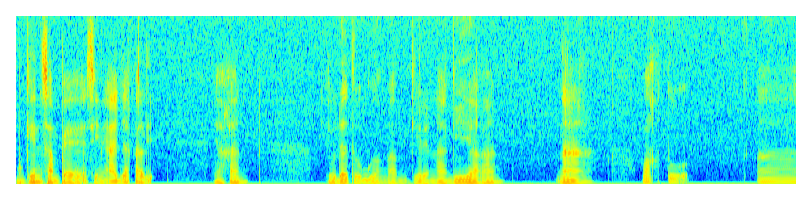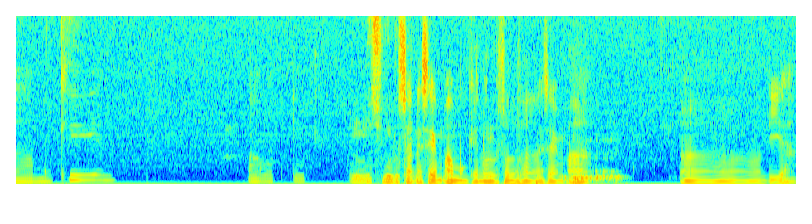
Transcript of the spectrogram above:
Mungkin sampai sini aja kali ya kan? Ya udah tuh gue nggak mikirin lagi ya kan? Nah waktu uh, mungkin uh, waktu lulus lulusan SMA mungkin lulus lulusan SMA uh, dia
